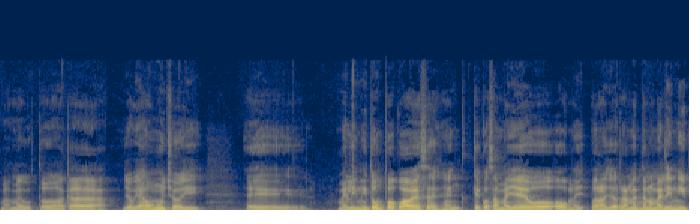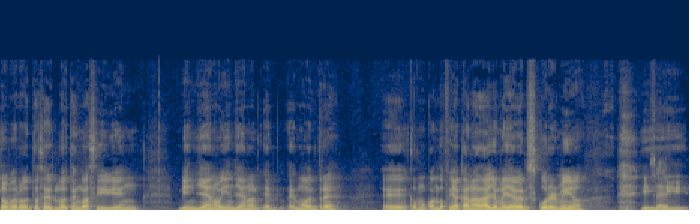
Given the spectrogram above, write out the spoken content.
más me gustó acá. Yo viajo mucho y eh, me limito un poco a veces en qué cosas me llevo. O bueno, yo realmente no me mm. limito, pero entonces lo tengo así bien, bien lleno, bien lleno el, el Model 3. Eh, como cuando fui a Canadá, yo me llevé el scooter mío. y,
